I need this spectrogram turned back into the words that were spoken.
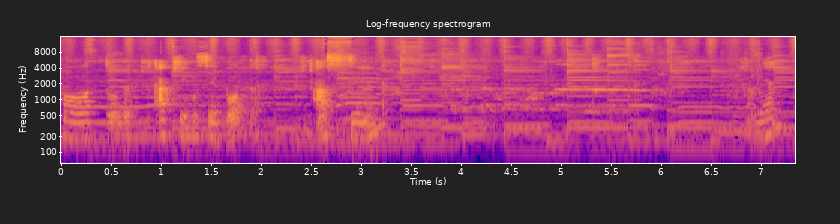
cola toda aqui. Aqui você bota assim. Tá vendo?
